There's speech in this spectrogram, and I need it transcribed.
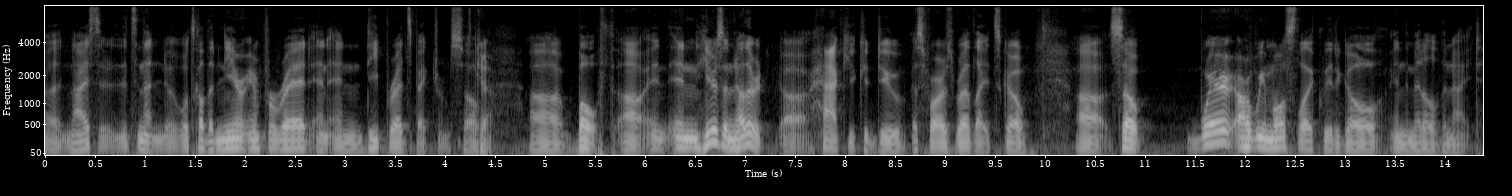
uh, nice. It's in that what's called the near infrared and, and deep red spectrum. So okay. uh, both. Uh, and, and, here's another uh, hack you could do as far as red lights go. Uh, so where are we most likely to go in the middle of the night?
